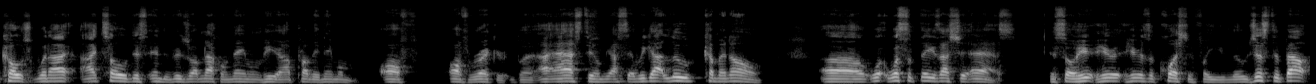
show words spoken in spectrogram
coach, when I I told this individual, I'm not gonna name him here. I'll probably name him off off record. But I asked him. I said, "We got Lue coming on. Uh, what, what's some things I should ask?" And so here, here here's a question for you, Lue, Just about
